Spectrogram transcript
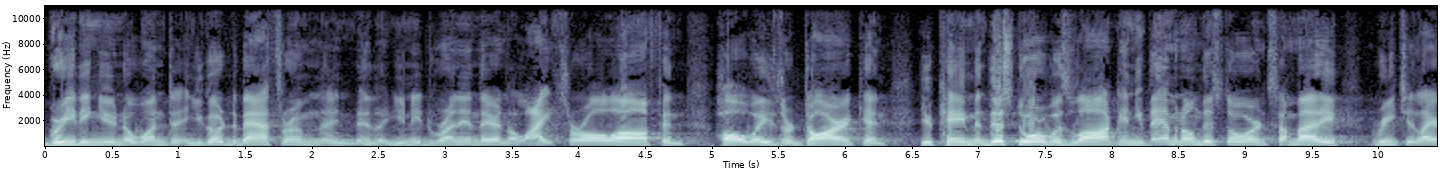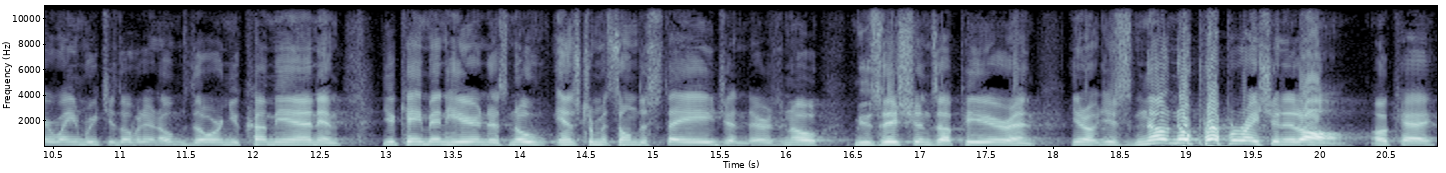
greeting you, no one. To, and you go to the bathroom, and, and you need to run in there, and the lights are all off, and hallways are dark, and you came, and this door was locked, and you bam it on this door, and somebody reaches, Larry Wayne reaches over there and opens the door, and you come in, and you came in here, and there's no instruments on the stage, and there's no musicians up here, and you know, just no, no preparation at all, okay?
